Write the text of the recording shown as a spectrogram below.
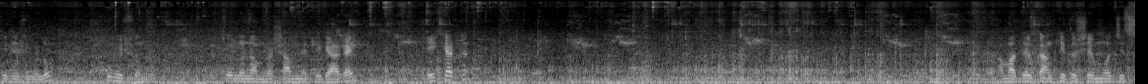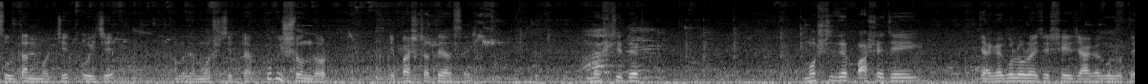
জিনিসগুলো। খুবই সুন্দর। চলুন আমরা সামনের দিকে আগাই। এই এইখানটা আমাদের কাঙ্ক্ষিত সে মসজিদ, সুলতান মসজিদ, ওই যে আমাদের মসজিদটা খুবই সুন্দর। এই পাশটাতে আছে। মসজিদের মসজিদের পাশে যেই জায়গাগুলো রয়েছে, সেই জায়গাগুলোতে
